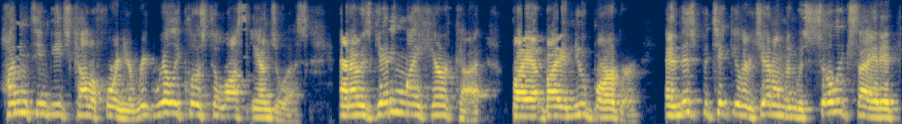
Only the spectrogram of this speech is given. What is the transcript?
Huntington Beach, California, re really close to Los Angeles. And I was getting my hair cut by a, by a new barber. And this particular gentleman was so excited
